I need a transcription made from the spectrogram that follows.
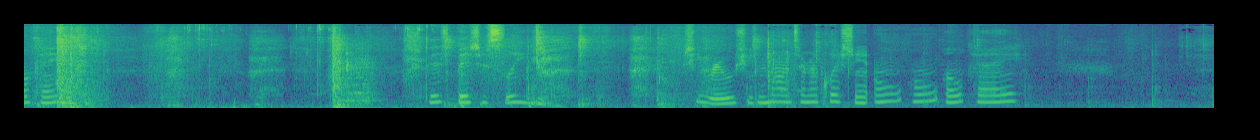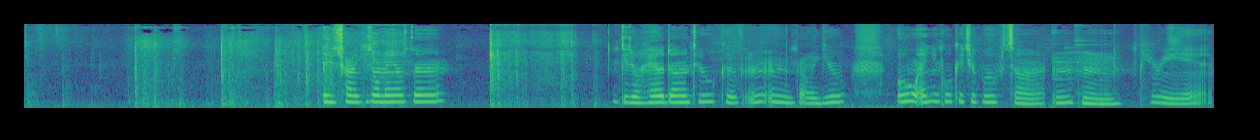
Okay. This bitch is asleep. She rude. She did not answer my question. Oh, oh, okay. Are you trying to get your nails done? Get your hair done too? Cause, mm-mm, bro, you... Oh, and you go get your boobs done. Mm-hmm. Period.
